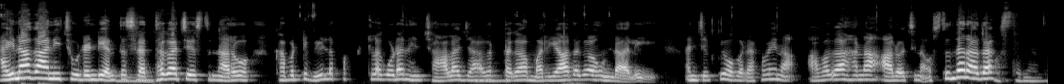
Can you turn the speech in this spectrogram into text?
అయినా కానీ చూడండి ఎంత శ్రద్ధగా చేస్తున్నారో. కాబట్టి వీళ్ళ పట్ల కూడా నేను చాలా జాగ్రత్తగా మర్యాదగా ఉండాలి అని చెప్పి ఒక రకమైన అవగాహన ఆలోచన వస్తుందా రాదా? వస్తుందండి.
